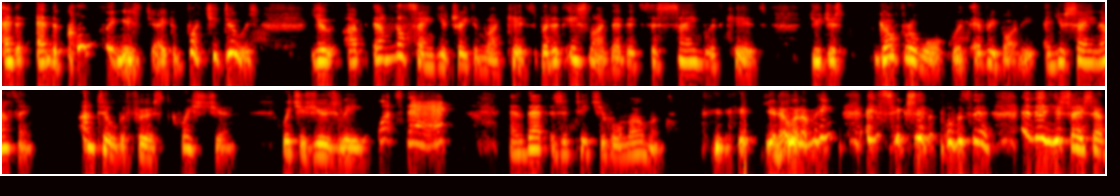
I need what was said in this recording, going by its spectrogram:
And and the cool thing is jacob what you do is you i'm not saying you treat them like kids but it is like that. It's the same with kids. You just go for a walk with everybody and you say nothing until the first question, which is usually, What's that? And that is a teachable moment. you know what I mean? It's as simple as that. And then you say so.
